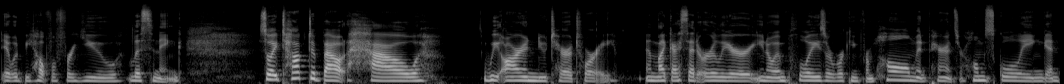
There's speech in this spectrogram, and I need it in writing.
it would be helpful for you listening. So I talked about how we are in new territory. And like I said earlier, you know, employees are working from home and parents are homeschooling and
